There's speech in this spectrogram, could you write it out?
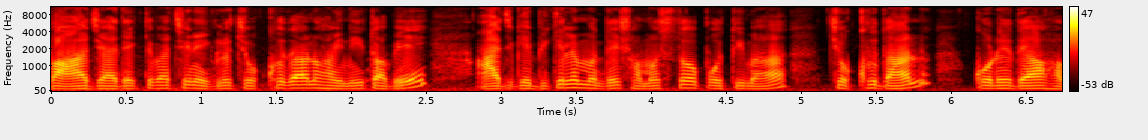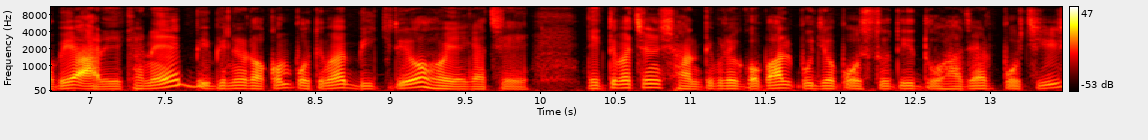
পাওয়া যায়। দেখতে পাচ্ছেন এগুলো চক্ষুদান হয়নি, তবে আজকে বিকেলের মধ্যে সমস্ত প্রতিমা চক্ষুদান করে দেওয়া হবে আর এখানে বিভিন্ন রকম প্রতিমা বিক্রিও হয়ে গেছে। দেখতে পাচ্ছেন শান্তিপুরে গোপাল পুজো প্রস্তুতি দু হাজার পঁচিশ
